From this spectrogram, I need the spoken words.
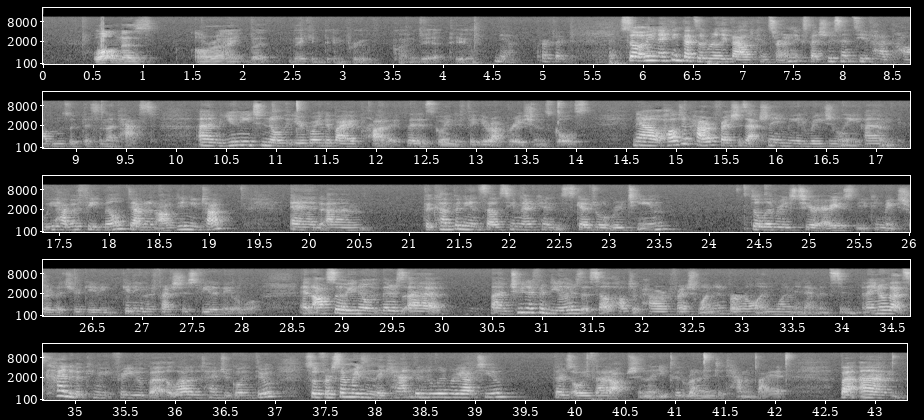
Walton does all right, but they could improve quite a bit too. Yeah, perfect. So, I mean, I think that's a really valid concern, especially since you've had problems with this in the past. Um, you need to know that you're going to buy a product that is going to fit your operations goals. Now, Halter Power Fresh is actually made regionally. Um, we have a feed mill down in Ogden, Utah, and um, the company and sales team there can schedule routine deliveries to your area so that you can make sure that you're getting getting the freshest feed available. And also, you know, there's a um, two different dealers that sell Halter Power Fresh, one in Vernal and one in Evanston. And I know that's kind of a commute for you, but a lot of the times you're going through. So for some reason they can't get a delivery out to you, there's always that option that you could run into town and buy it. But um,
